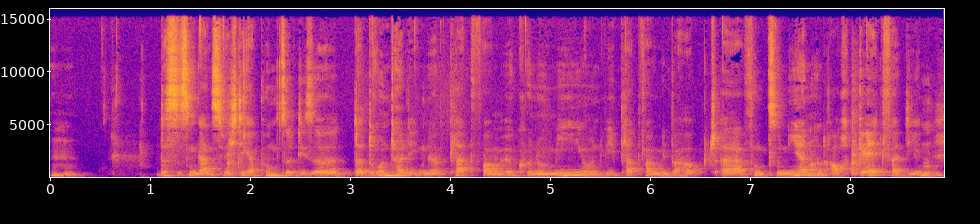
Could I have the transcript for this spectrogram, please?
Mhm. Das ist ein ganz wichtiger Punkt, so diese darunter liegende Plattformökonomie und wie Plattformen überhaupt äh, funktionieren und auch Geld verdienen. Mhm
